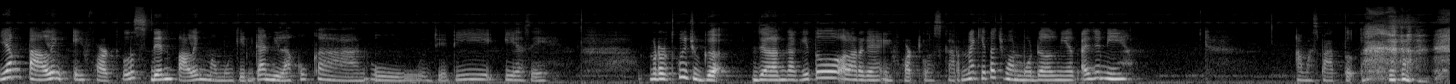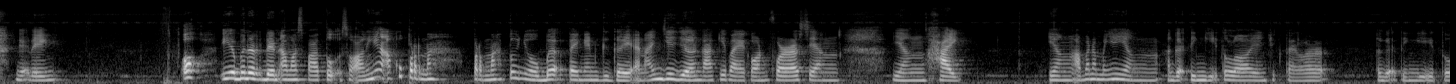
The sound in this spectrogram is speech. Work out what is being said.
yang paling effortless dan paling memungkinkan dilakukan. Uh, jadi iya sih. Menurutku juga jalan kaki itu olahraga yang effortless karena kita cuma modal niat aja nih sama sepatu. Nggak deh. Oh iya bener dan sama sepatu. Soalnya aku pernah pernah tuh nyoba pengen gegayaan aja jalan kaki pakai converse yang yang high yang apa namanya yang agak tinggi itu loh yang Chuck Taylor agak tinggi itu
